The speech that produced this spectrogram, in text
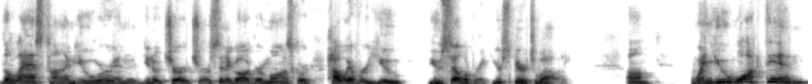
the last time you were in, you know, church or synagogue or mosque or however you you celebrate your spirituality. Um, when you walked in,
